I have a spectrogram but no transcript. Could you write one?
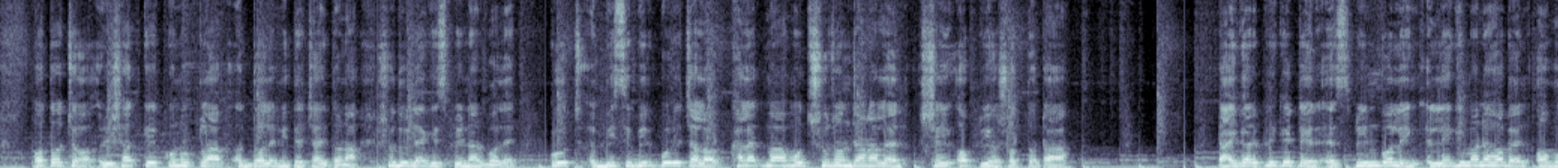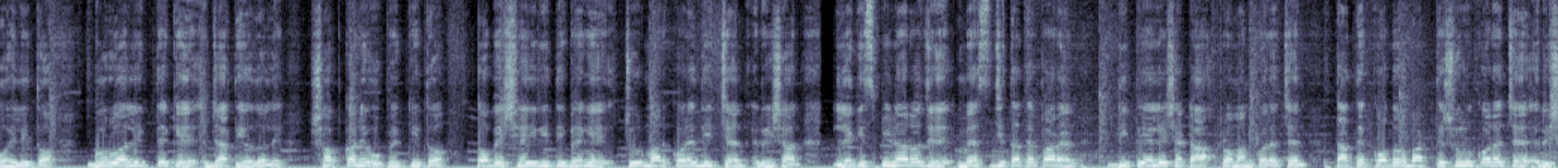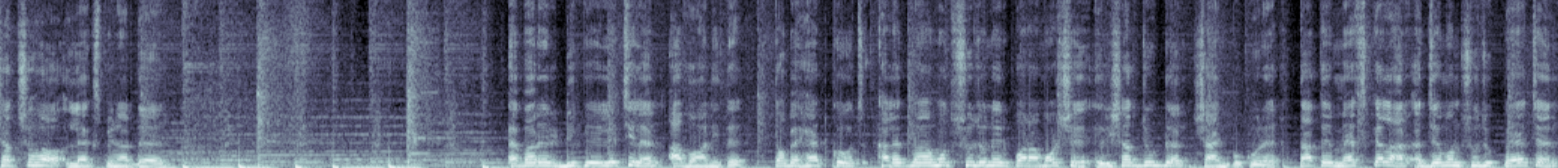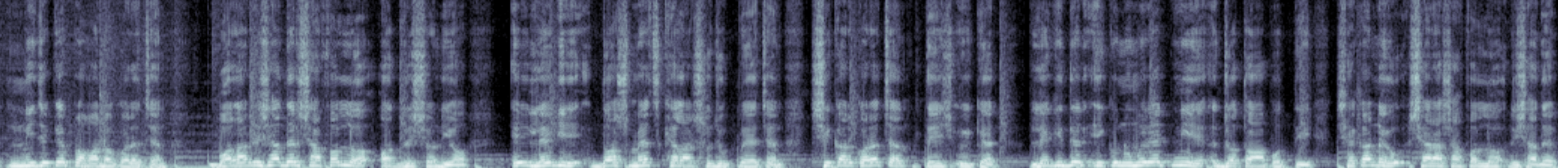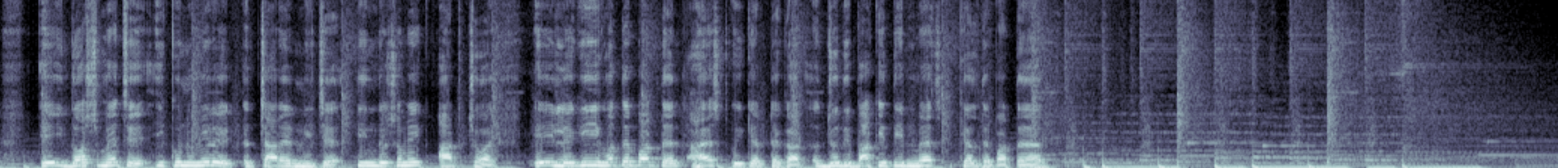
অথচ রিশাদকে কোনো ক্লাব দলে নিতে চাইতো না, শুধু লেগ স্পিনার বলে। কোচ, বিসিবির পরিচালক খালেদ মাহমুদ সুজন জানালেন সেই অপ্রিয় সত্যটা। টাইগার ক্রিকেটের স্পিন বোলিং লেগি মানে হবেন অবহেলিত। ঘরোয়া লিগ থেকে জাতীয় দলে সবখানে উপেক্ষিত। তবে সেই রীতি ভেঙে চুরমার করে দিচ্ছেন রিশাদ। লেগ স্পিনারও যে ম্যাচ জিতাতে পারেন, ডিপিএলে সেটা প্রমাণ করেছেন। তাতে কদর বাড়তে শুরু করেছে রিশাদ সহ লেগ স্পিনারদের। এবারের ডিপিএলে ছিলেন আবহানিতে তবে হেড কোচ খালেদ মাহমুদ সুজনের পরামর্শে রিশাদ যোগ দেন শাইনপুকুরে তাতে ম্যাচ খেলার যেমন সুযোগ পেয়েছেন, নিজেকে প্রমাণও করেছেন। বলার রিশাদের সাফল্য অদৃশ্যনীয়। এই লেগি দশ ম্যাচ খেলার সুযোগ পেয়েছেন, স্বীকার করেছেন তেইশ উইকেট। লেগিদের ইকোনমি রেট নিয়ে যত আপত্তি, সেখানেও সেরা সাফল্য রিশাদের। এই দশ ম্যাচে ইকোনমি রেট চারের নিচে তিন দশমিক আট ছয়। এই লেগেই হতে পারতেন হায়েস্ট উইকেট টেকার যদি বাকি তিন ম্যাচ খেলতে পারতেন।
